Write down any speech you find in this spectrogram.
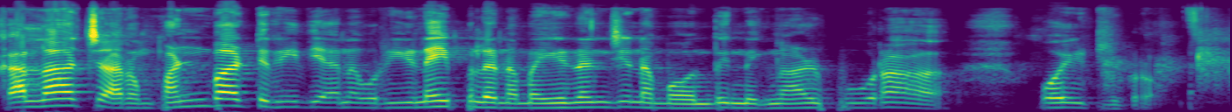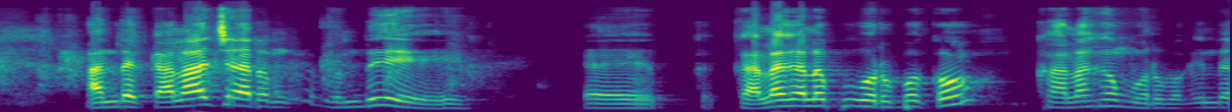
கலாச்சாரம் பண்பாட்டு ரீதியான ஒரு இணைப்பில் நம்ம இணைஞ்சு நம்ம வந்து இன்னைக்கு நாள் பூரா போயிட்டுருக்குறோம் அந்த கலாச்சாரம் வந்து கலகலப்பு ஒரு பக்கம் கலகம் ஒரு பக்கம். இந்த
